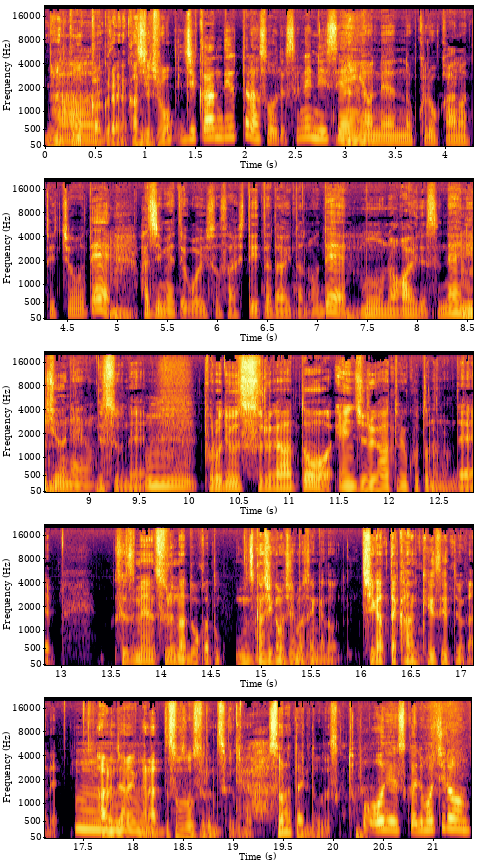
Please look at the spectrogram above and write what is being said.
に行こうかぐらいな感じでしょ？じ時間で言ったらそうですね。2004年の黒川の手帳でうん。初めてご一緒させていただいたので、うん。もう長いですね、うん。20年。ですよね、うん。プロデュースする側と演じる側ということなので説明するのはどうかと難しいかもしれませんけど違った関係性というかね、あるんじゃないかなって想像するんですけどもそのあたりどうですか？そうですか？ねもちろん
